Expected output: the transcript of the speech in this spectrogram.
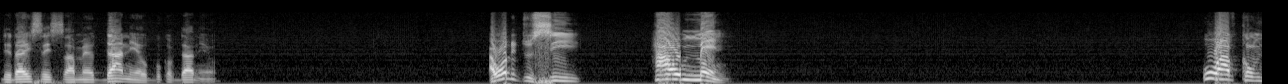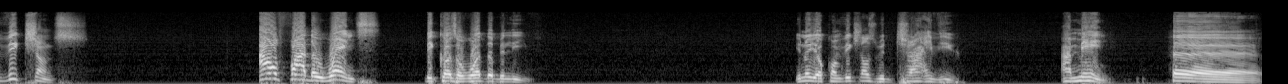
did I say Samuel? Daniel, book of Daniel. I wanted to see how men who have convictions how far they went because of what they believe. You know, your convictions will drive you. Amen. Uh,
